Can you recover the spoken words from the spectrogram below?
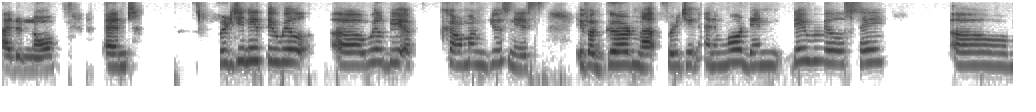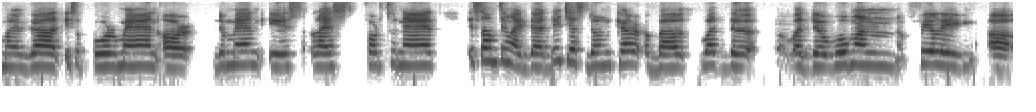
I don't know. And virginity will uh, will be a common business. If a girl not virgin anymore, then they will say, "Oh my God, it's a poor man," or the man is less fortunate. It's something like that. They just don't care about what the what the woman feeling, uh,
